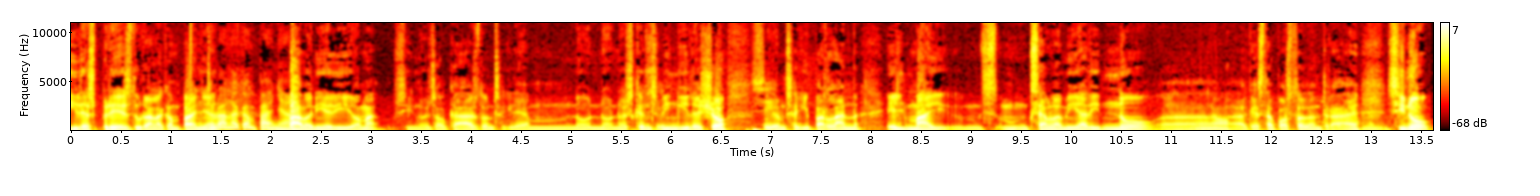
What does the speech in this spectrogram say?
I després, durant la campanya, Durant la campanya. va venir a dir, home, si no és el cas, doncs seguirem... No, no, no és que ens Sí. vingui d'això, Sí. podem seguir parlant. Ell mai, em sembla a mi, ha dit no, a, No. a aquesta aposta d'entrar, eh? Mm. Si no,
